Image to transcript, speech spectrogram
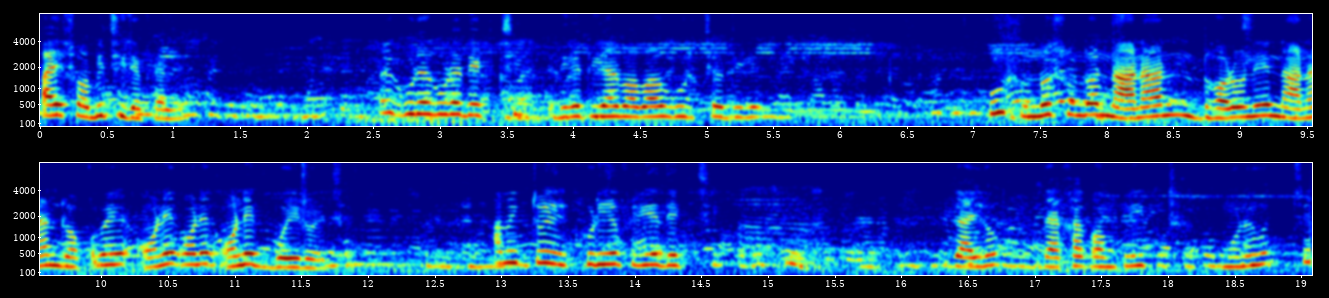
পায় সবই ছিঁড়ে ফেলে। ওই ঘুরে ঘুরে দেখছি। এদিকে তিয়ার বাবাও ঘুরছে ওদিকে। খুব সুন্দর সুন্দর নানান ধরনের, নানান রকমের অনেক অনেক অনেক বই রয়েছে। আমি একটু ঘুরিয়ে ফিরিয়ে দেখছি। যাই হোক দেখা কমপ্লিট মনে হচ্ছে,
